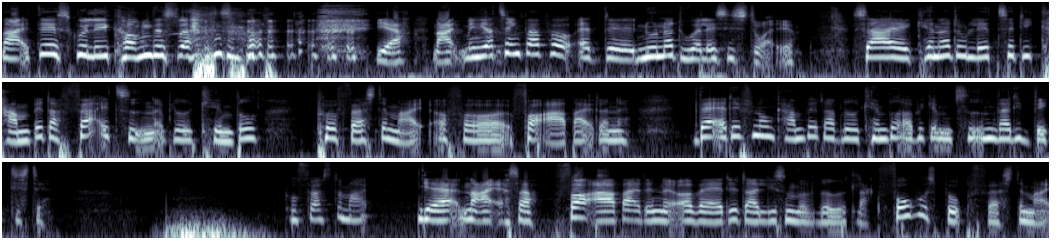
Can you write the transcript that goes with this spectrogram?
Nej, det skulle lige komme, spørgsmål. ja, nej, men jeg tænker bare på, at uh, nu når du har læst historie, så uh, kender du lidt til de kampe, der før i tiden er blevet kæmpet på 1. maj og for, for arbejderne. Hvad er det for nogle kampe, der er blevet kæmpet op igennem tiden? Hvad er de vigtigste? På 1. maj? Ja, nej, altså for arbejderne, og hvad er det, der ligesom har været lagt fokus på på 1. maj?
